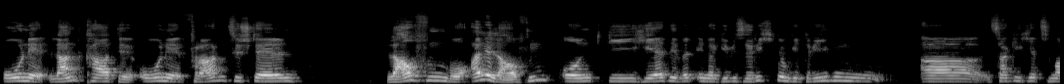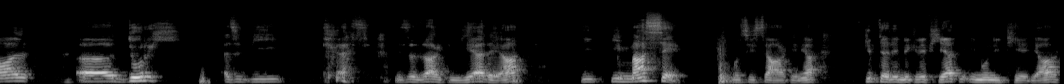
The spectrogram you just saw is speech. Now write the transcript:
ohne Landkarte, ohne Fragen zu stellen, laufen, wo alle laufen und die Herde wird in eine gewisse Richtung getrieben, äh, sage ich jetzt mal, äh, durch, also die, wie soll ich sagen, die Herde, ja, die, die Masse, muss ich sagen, ja. Es gibt ja den Begriff Herdenimmunität, ja,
